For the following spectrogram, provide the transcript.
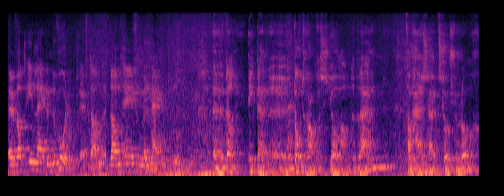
uh, wat inleidende woorden betreft dan, dan even met mij doen. Uh, wel, ik ben uh, dokter Anders Johan de Bruin, van huis uit socioloog.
